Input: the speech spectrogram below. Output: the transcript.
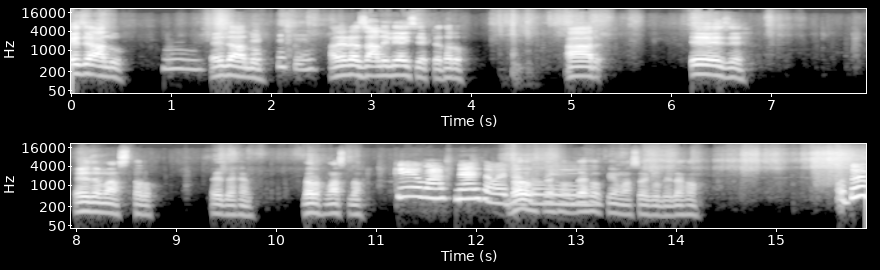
এই যে আলু এই যে আলু। আর এটা জালি লিয়ে আইছি একটা ধরো। আর এই যে এই যে মাছ ধরো। এই দেখেন ধরো মাছ নাও। কি মাছ নিয়ে আইছো এটা ধরো দেখো। দেখো কি মাছ এগুলি দেখো। ও তুমি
